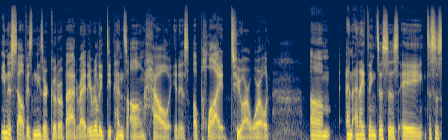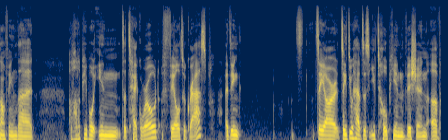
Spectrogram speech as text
in itself is neither good or bad, right? It really depends on how it is applied to our world. Um, and and I think this is a this is something that a lot of people in the tech world fail to grasp. I think they are they do have this utopian vision of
